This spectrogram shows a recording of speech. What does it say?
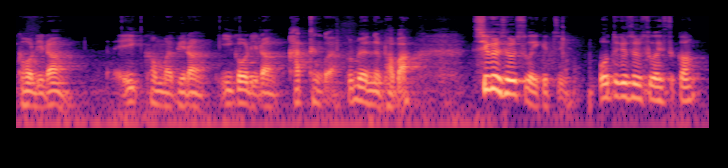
거리랑 A, B랑 이 거리랑 같은 거야. 그러면은 봐봐. 식을 세울 수가 있겠지. 어떻게 세울 수가 있을까?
